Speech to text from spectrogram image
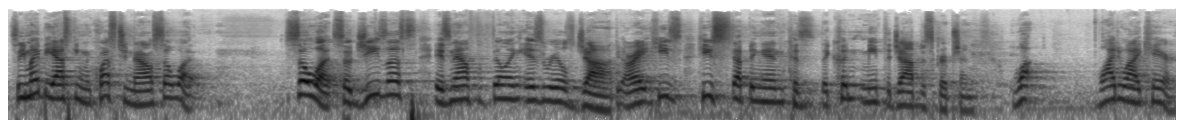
So you might be asking the question now so what? So what? So Jesus is now fulfilling Israel's job, all right? He's, he's stepping in because they couldn't meet the job description. What, why do I care?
